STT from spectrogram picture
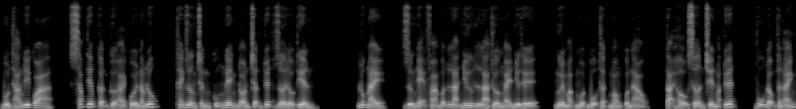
Bốn tháng đi qua, sắp tiếp cận cửa hải cuối năm lúc, thanh dương chấn cũng nên đón trận tuyết rơi đầu tiên. Lúc này, rừng nhẹ phàm vẫn là như là thường ngày như thế, người mặc một bộ thật mỏng quần áo, tại hậu sơn trên mặt tuyết, vũ động thân ảnh.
